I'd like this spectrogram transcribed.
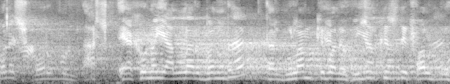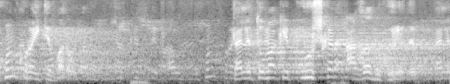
বলে সর্বনাশ এখন ওই আল্লাহর বন্ধা তার গোলামকে বলে হুজুরকে যদি ফল গ্রহণ করাইতে পারো? তাহলে তোমাকে পুরস্কার আজাদ করে দেবে। তাহলে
